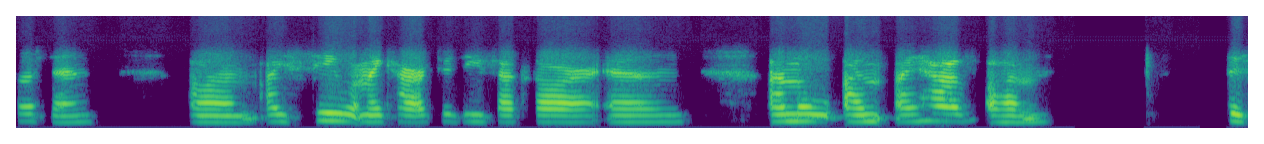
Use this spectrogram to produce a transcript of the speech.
person. Um, I see what my character defects are, and I'm a, I'm I have um, this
